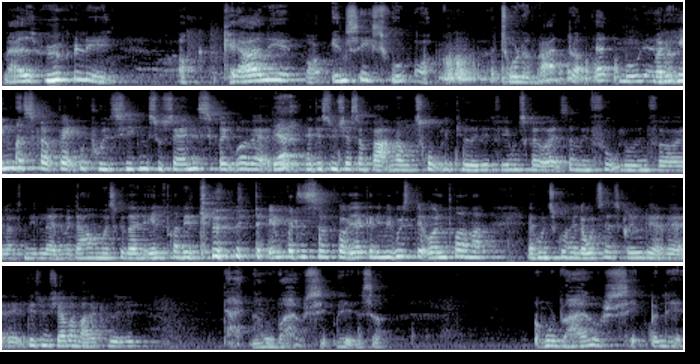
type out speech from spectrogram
meget hyggelig og kærlig og indsigtsfuld og tolerant og alt muligt. Var det hende, der skrev bag på politikken? Susanne skriver hver dag. Ja. ja. det synes jeg som barn var utrolig kedeligt, fordi hun skrev altid om en fugl udenfor eller sådan et eller andet. Men der har hun måske været en ældre, lidt kedelig dame på det tidspunkt. Jeg kan nemlig huske, det undrede mig, at hun skulle have lov til at skrive der hver dag. Det synes jeg var meget kedeligt. Nej, men hun var jo simpelthen så... Hun var jo simpelthen...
